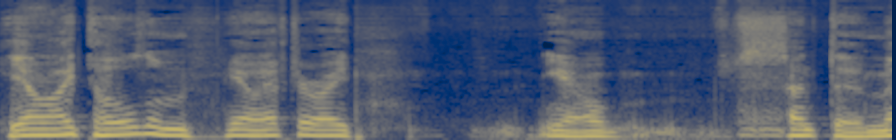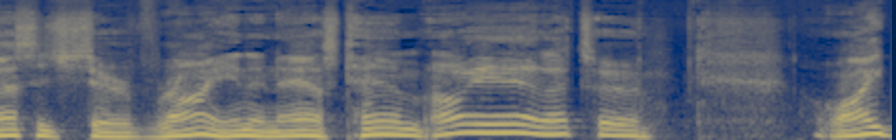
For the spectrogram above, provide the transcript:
you know, I told him, you know, after I, you know, sent the message to Ryan and asked him, oh, yeah, that's a, well, I,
